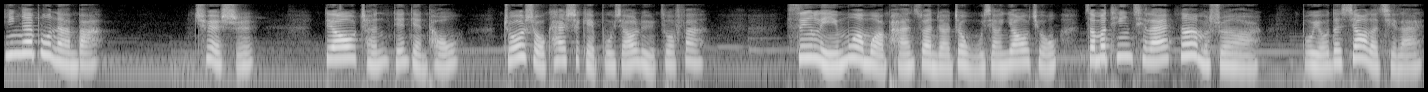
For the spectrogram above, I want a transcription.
应该不难吧？确实，貂蝉点点头，着手开始给布小吕做饭，心里默默盘算着这五项要求怎么听起来那么顺耳，不由得笑了起来，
